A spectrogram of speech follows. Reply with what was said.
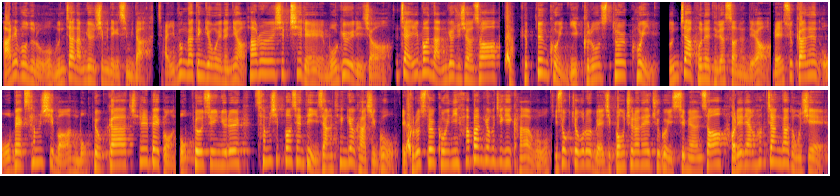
아래 번호로 문자 남겨주시면 되겠습니다. 자, 이분 같은 경우에는요. 8월 17일 목요일이죠. 숫자 1번 남겨주셔서 자, 급등 코인, 이 그로스톨 코인 문자 보내드렸었는데요. 매수가는 530원, 목표가 700원, 목표 수익률을 30% 이상 챙겨가시고 이 그로스톨 코인이 하반 경직이 강하고 지속적으로 매집봉 출현해주고 있으면서 거래량 확장과 동시에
